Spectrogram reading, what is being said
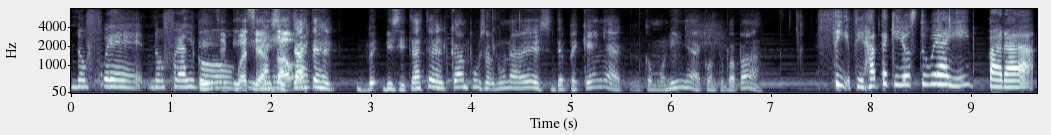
no fue, no fue algo... ¿Y, y, visitaste, el, ¿Visitaste el campus alguna vez de pequeña, como niña, con tu papá? Sí, fíjate que yo estuve ahí para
